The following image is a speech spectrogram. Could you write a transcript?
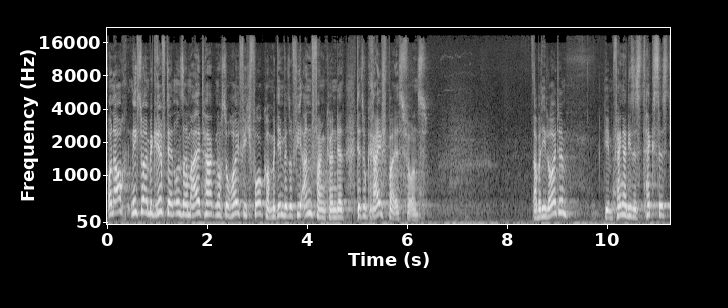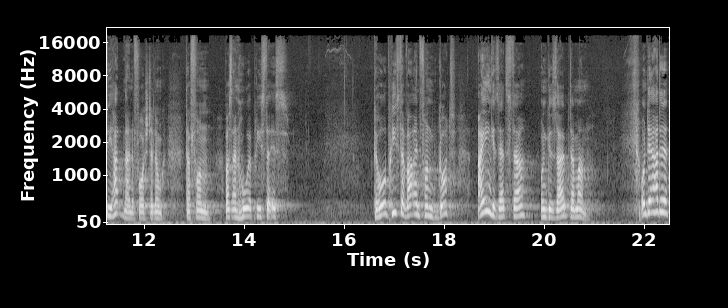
Und auch nicht so ein Begriff, der in unserem Alltag noch so häufig vorkommt, mit dem wir so viel anfangen können, der, der so greifbar ist für uns. Aber die Leute, die Empfänger dieses Textes, die hatten eine Vorstellung davon, was ein Hohepriester ist. Der Hohepriester war ein von Gott eingesetzter und gesalbter Mann. Und er hatte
